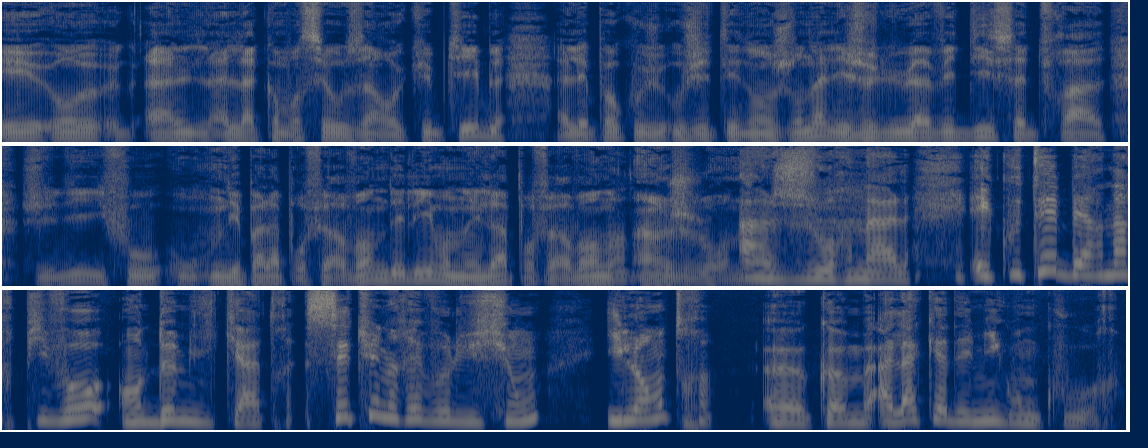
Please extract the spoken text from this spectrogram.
et euh, elle, elle a commencé aux Inrecuptibles à l'époque où, j'étais dans le journal et je lui avais dit cette phrase. Je lui ai dit il faut, on n'est pas là pour faire vendre des livres, on est là pour faire vendre un journal. Un journal. Écoutez Bernard Pivot en 2004. C'est une révolution. Il entre euh, comme à l'Académie Goncourt.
